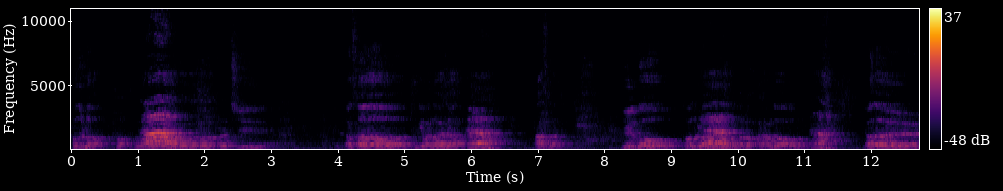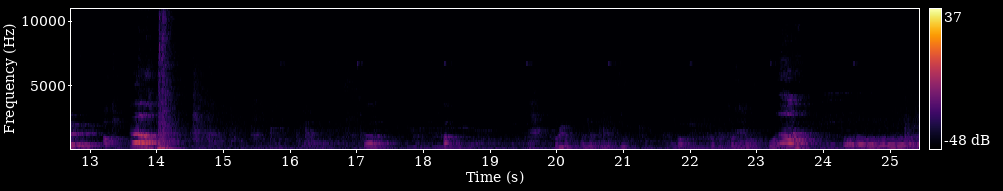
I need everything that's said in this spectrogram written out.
더 눌러봐. 더더더더더. 그렇지. 여섯. 두 개만 더 하자 다섯 다섯 일곱 더 눌러 하나 더 눌러 하나만 더 여덟 오케이 아! 자가 돌려 돌려 돌려 쭉더더더 더, 더, 더, 아! 더더더더더더더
